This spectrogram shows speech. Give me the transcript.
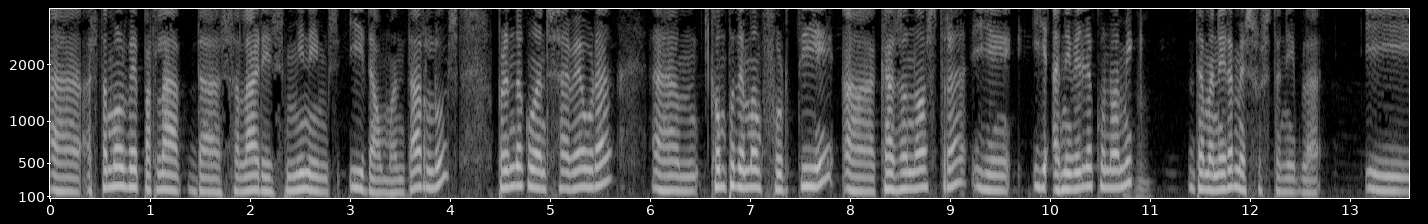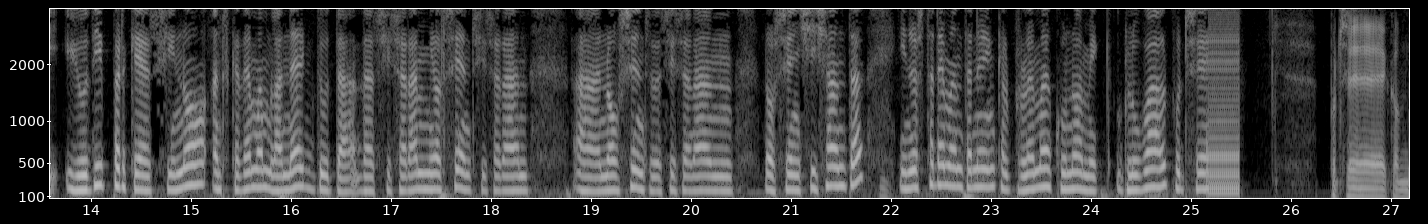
eh, està molt bé parlar de salaris mínims i d'augmentar-los, però hem de començar a veure eh, com podem enfortir a eh, casa nostra i, i a nivell econòmic mm -hmm. de manera més sostenible. I, I ho dic perquè, si no, ens quedem amb l'anècdota de si seran 1.100, si seran eh, 900, de si seran 960, i no estarem entenent que el problema econòmic global potser potser, com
